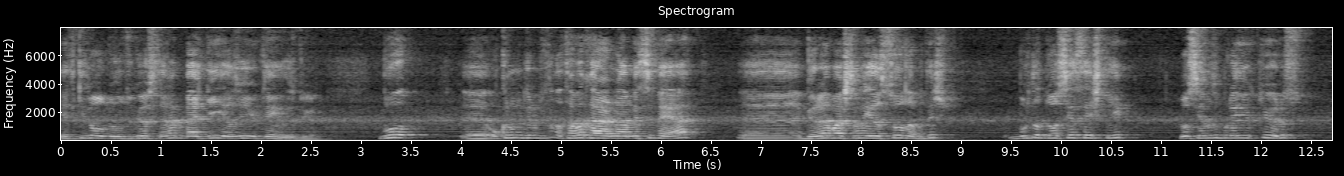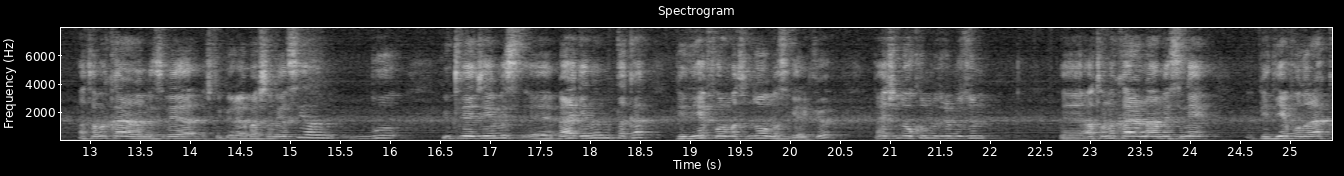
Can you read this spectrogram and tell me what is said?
yetkili olduğunuzu gösteren belgeyi yazıya yükleyiniz diyor. Bu e, okul müdürümüzün atama kararnamesi veya e, görev başlama yazısı olabilir. Burada dosya seçleyip dosyamızı buraya yüklüyoruz. Atama kararnamesi veya işte görev başlama yazısı yani bu yükleyeceğimiz e, belgenin mutlaka PDF formatında olması gerekiyor. Ben şimdi okul müdürümüzün e, atama kararnamesini PDF olarak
